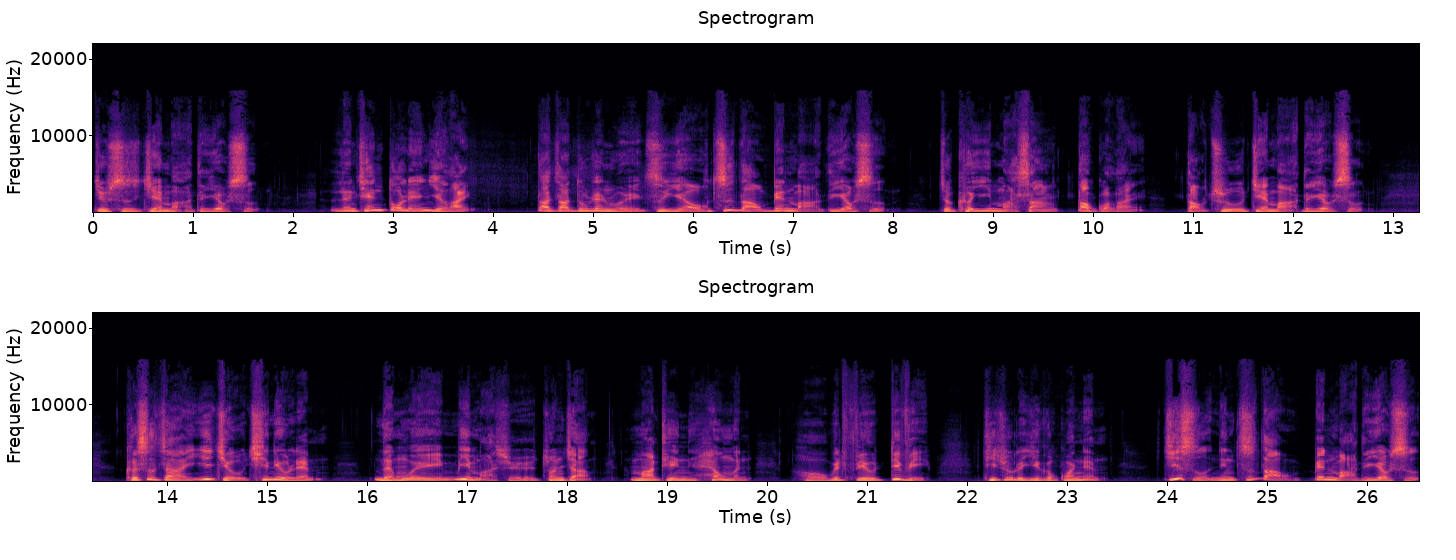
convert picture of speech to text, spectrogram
就是解码的钥匙。两千多年以来，大家都认为只要知道编码的钥匙，就可以马上倒过来导出解码的钥匙。可是，在一九七六年，两位密码学专家 Martin Hellman 和 Whitfield Diffie 提出了一个观念。即使您知道编码的钥匙，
